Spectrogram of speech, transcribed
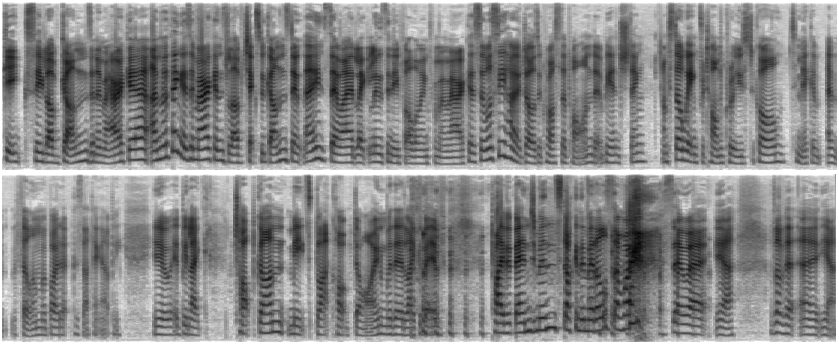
geeks who love guns in America. And the thing is, Americans love chicks with guns, don't they? So I had like loads of new following from America. So we'll see how it does across the pond. It'll be interesting. I'm still waiting for Tom Cruise to call to make a, a film about it because I think that'd be, you know, it'd be like. Top Gun meets Black Hawk Down with a like a bit of Private Benjamin stuck in the middle somewhere. so uh, yeah, I love it. Uh, yeah,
